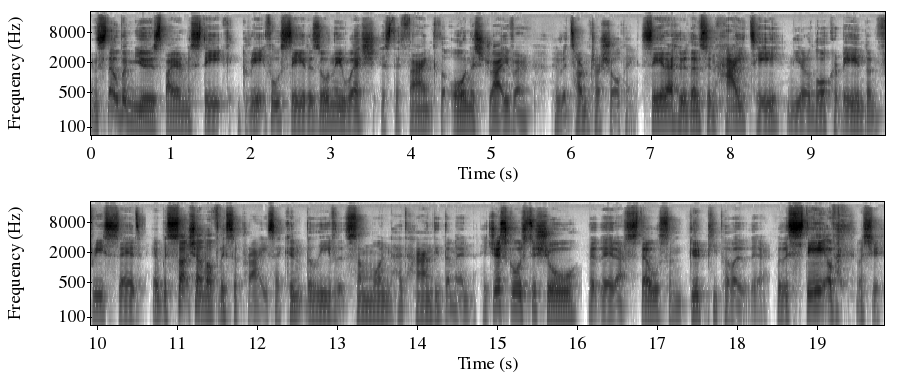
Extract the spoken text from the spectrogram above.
and still bemused by her mistake, grateful Sarah's only wish is to thank the honest driver who returned her shopping. Sarah, who lives in Hightae near Lockerbie and Dumfries, said, It was such a lovely surprise. I couldn't believe that someone had handed them in. It just goes to show that there are still some good people out there. With the state of well, she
